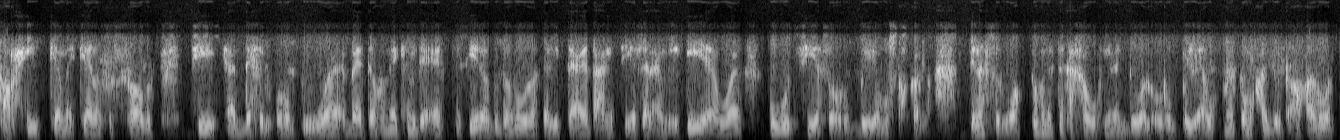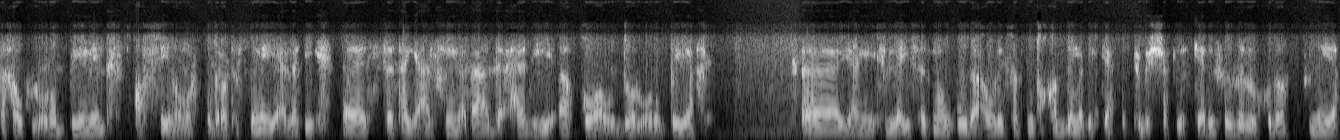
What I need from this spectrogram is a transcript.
ترحيب كما كان في السابق في الداخل الأوروبي وبات هناك نداءات كثيرة بضرورة الابتعاد عن السياسة الأمريكية ووجود سياسة أوروبية مستقلة. في نفس الوقت هناك تخوف من الدول الأوروبية أو هناك محدد آخر هو التخوف الأوروبي من الصين ومن القدرات الصينية التي آه، ستجعل فيما بعد هذه القوى والدول الأوروبية يعني ليست موجودة أو ليست متقدمة بالشكل الكافي في ظل القدرات الصينية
